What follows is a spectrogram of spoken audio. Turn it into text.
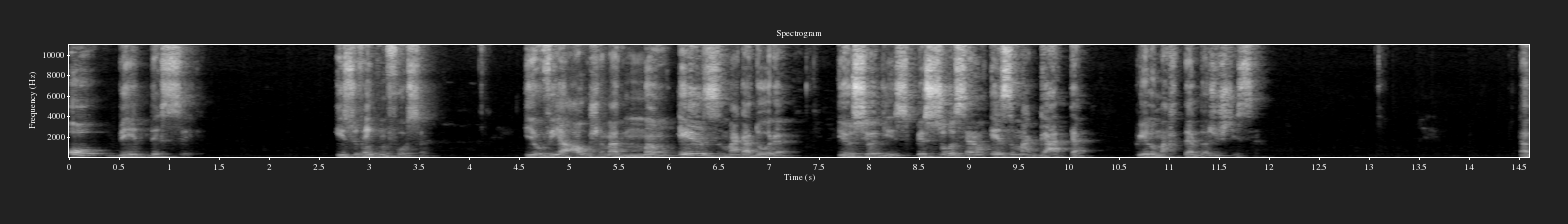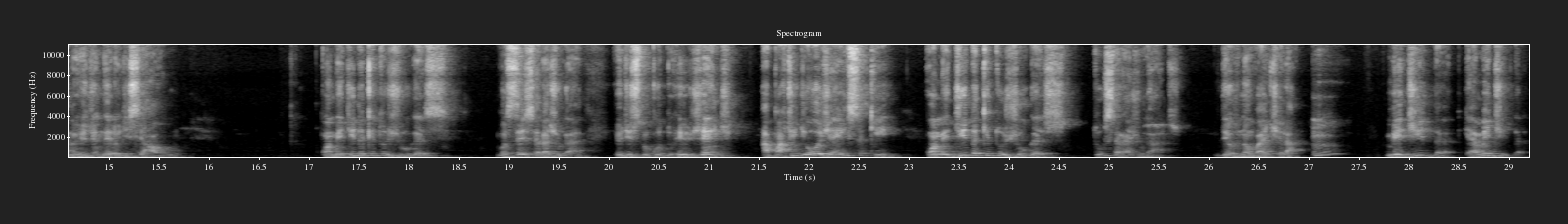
Obedecer. Isso vem com força. E eu via algo chamado mão esmagadora. E o Senhor diz: pessoas serão esmagadas pelo martelo da justiça. Lá no Rio de Janeiro eu disse algo. Com a medida que tu julgas, você será julgado. Eu disse no culto do Rio, gente, a partir de hoje é isso aqui. Com a medida que tu julgas, tu serás julgado. Deus não vai tirar um medida, é a medida.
